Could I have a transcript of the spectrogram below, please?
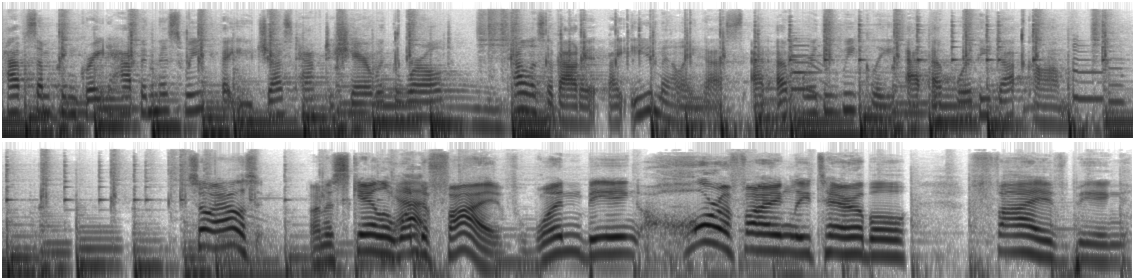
Have something great happen this week that you just have to share with the world? Tell us about it by emailing us at upworthyweekly at upworthy.com. So, Alison, on a scale of one to five, one being horrifyingly terrible, five being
